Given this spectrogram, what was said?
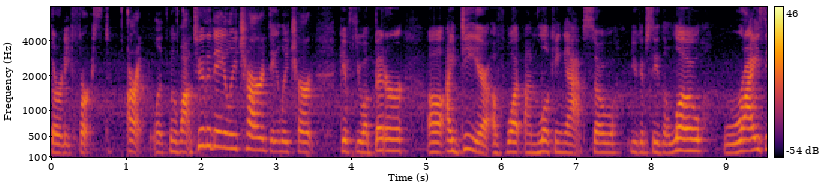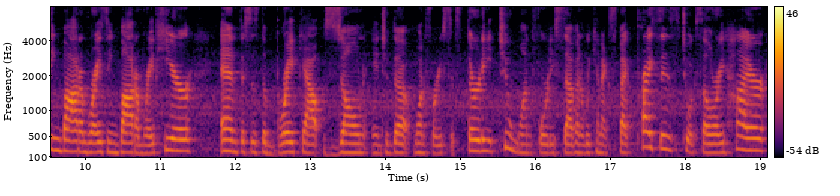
31st. All right, let's move on to the daily chart. Daily chart gives you a better uh, idea of what I'm looking at. So you can see the low, rising bottom, rising bottom right here. And this is the breakout zone into the 146.30 to 147. We can expect prices to accelerate higher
